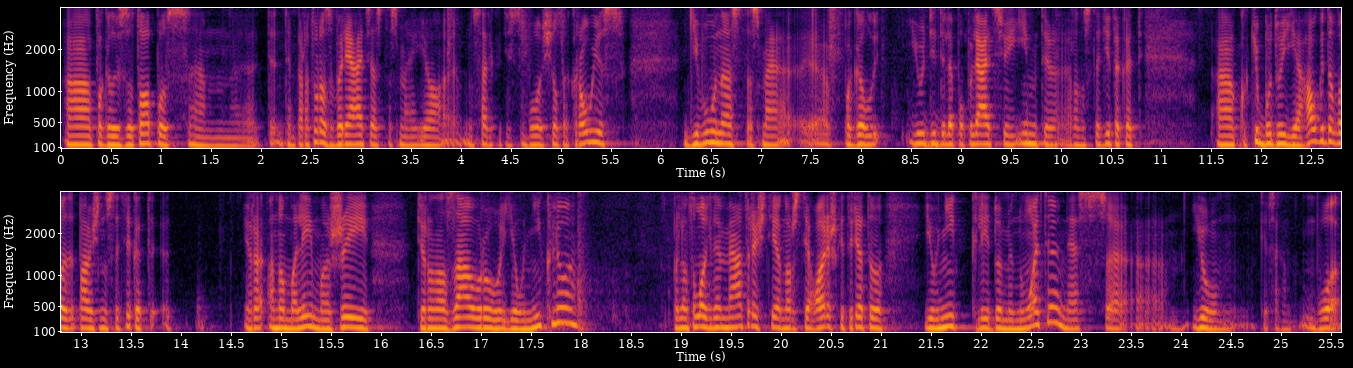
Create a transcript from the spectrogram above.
pagal izotopus, em, te- temperatūros variacijas, tas me jo nustatė, kad jis buvo šilta kraujas gyvūnas, tas me pagal jų didelę populiacijų imti yra nustatyta, kad a, kokiu būdu jie augdavo. Pavyzdžiui, nustatyta, kad yra anomaliai mažai tiranozaurų jauniklių paleontologiniame metraštyje, nors teoriškai turėtų jaunikliai dominuoti, nes a, jų, kaip sakant, buvo,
